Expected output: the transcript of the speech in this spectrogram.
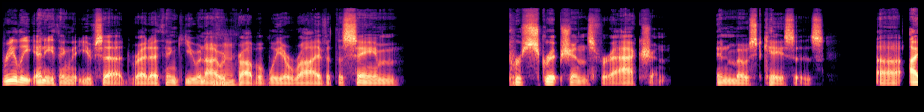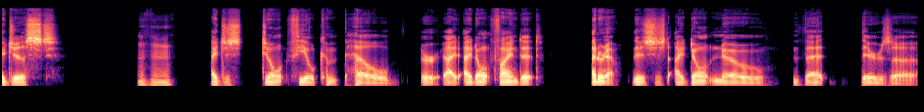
really anything that you've said, right? I think you and I would Mhm. probably arrive at the same prescriptions for action in most cases. Uh, I just mm-hmm. I just don't feel compelled, or I, I don't find it. I don't know. There's just I don't know that there's a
